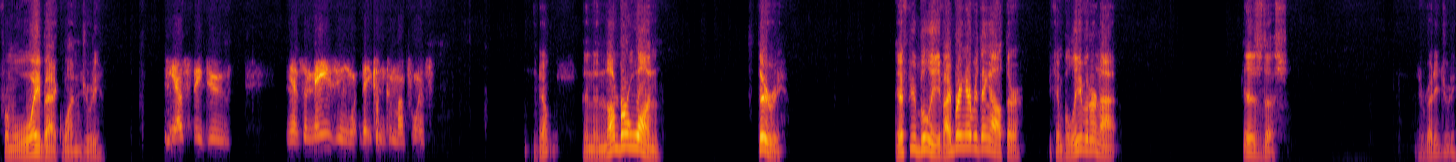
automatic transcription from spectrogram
from way back when, Judy. They do. Yeah, it's amazing what they can come up with. Yep. And the number one theory, if you believe, I bring everything out there, you can believe it or not, is this. You ready, Judy?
